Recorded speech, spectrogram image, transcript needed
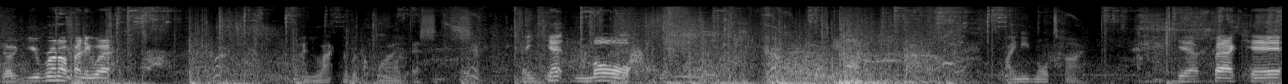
Don't you run off anywhere I lack the required essence. and get more. I need more time. Get back here.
